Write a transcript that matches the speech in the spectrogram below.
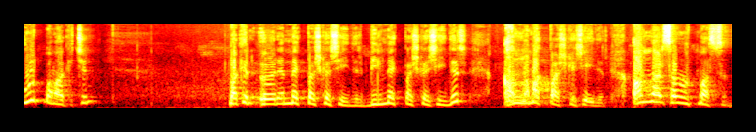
unutmamak için Bakın öğrenmek başka şeydir, bilmek başka şeydir, anlamak başka şeydir. Anlarsan unutmazsın.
